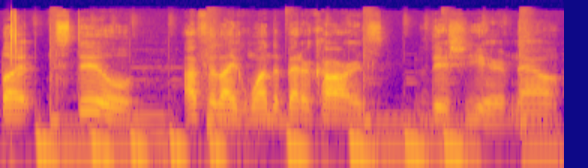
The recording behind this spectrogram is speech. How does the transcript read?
but still, I feel like one of the better cards this year. Now,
